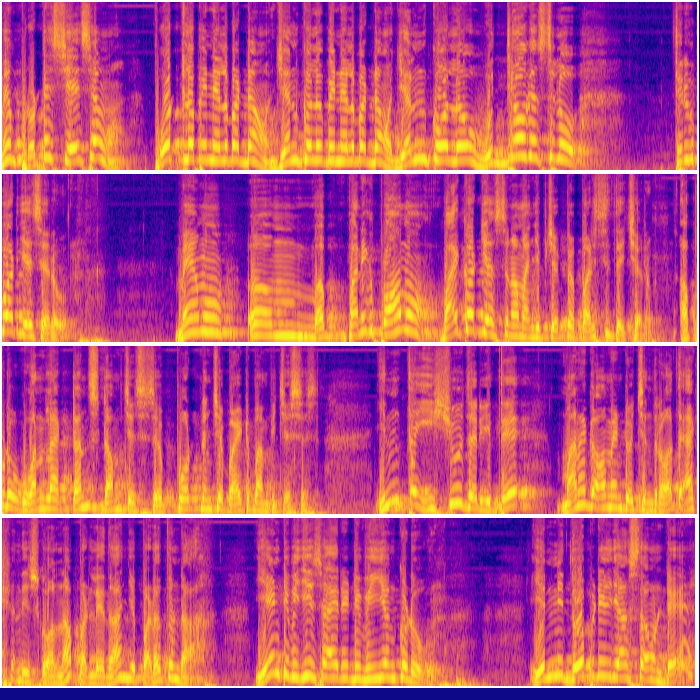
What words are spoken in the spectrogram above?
మేము ప్రొటెస్ట్ చేసాము పోర్ట్లో పోయి నిలబడ్డాం జెన్కోలో పోయి నిలబడ్డాం జెన్కోలో ఉద్యోగస్తులు తిరుగుబాటు చేశారు. మేము పనికి పోము బాయ్కాట్ చేస్తున్నామని చెప్పి చెప్పే పరిస్థితి తెచ్చారు. అప్పుడు ఒక వన్ ల్యాక్ టన్స్ డంప్ చేసేసారు పోర్ట్ నుంచే బయట పంపించేసేసి. ఇంత ఇష్యూ జరిగితే మన గవర్నమెంట్ వచ్చిన తర్వాత యాక్షన్ తీసుకోవాలన్నా పడలేదా అని చెప్పి అడుగుతుండా. ఏంటి విజయసాయిరెడ్డి వియ్యంకుడు? ఎన్ని దోపిడీలు చేస్తూ ఉంటే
